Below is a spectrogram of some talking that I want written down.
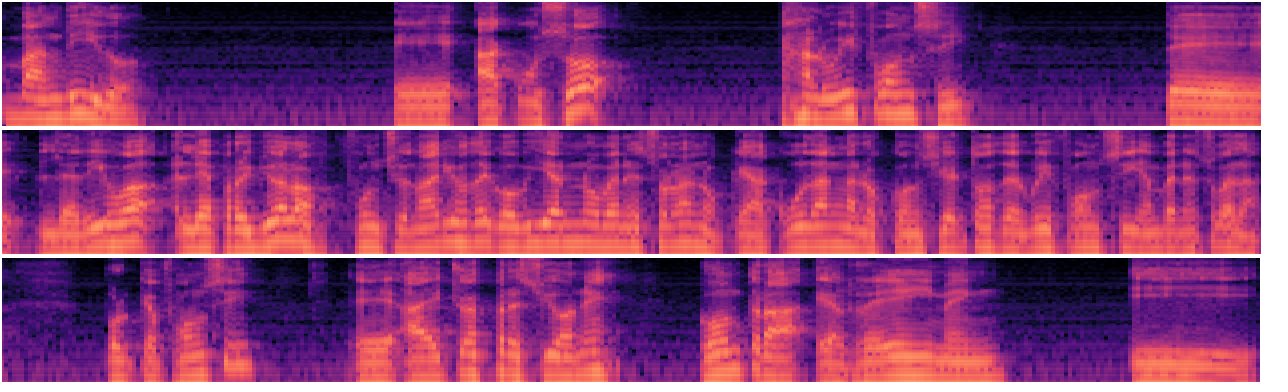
bandido eh, acusó a Luis Fonsi de, le dijo, le prohibió a los funcionarios de gobierno venezolanos que acudan a los conciertos de Luis Fonsi en Venezuela, porque Fonsi eh, ha hecho expresiones contra el régimen y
